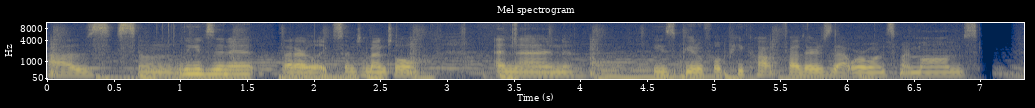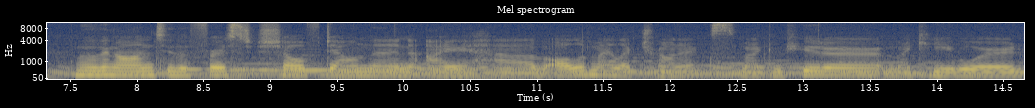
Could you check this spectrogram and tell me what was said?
has some leaves in it that are like sentimental, and then these beautiful peacock feathers that were once my mom's. Moving on to the first shelf down then, I have all of my electronics, my computer, my keyboard,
